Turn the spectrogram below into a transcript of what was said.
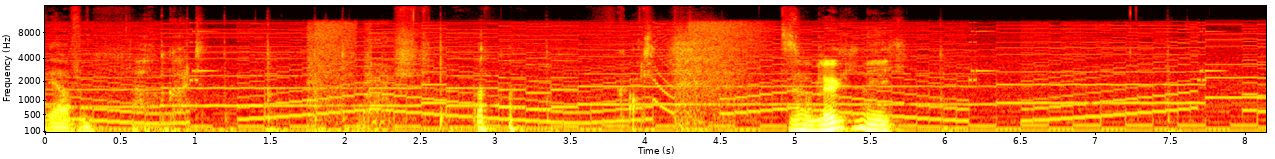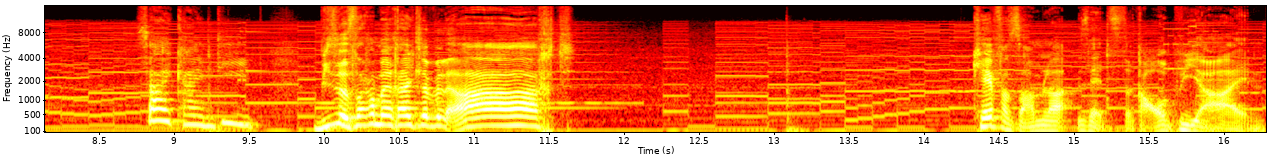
werfen. Oh Gott. Gott. Zum Glück nicht. Sei kein Dieb. Dieser Sache erreicht Level 8. Käfersammler setzt Raupi ein.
